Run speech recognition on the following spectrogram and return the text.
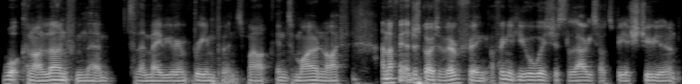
What can I learn from them to then maybe re-influence my, into my own life? And I think that just goes with everything. I think if you always just allow yourself to be a student,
